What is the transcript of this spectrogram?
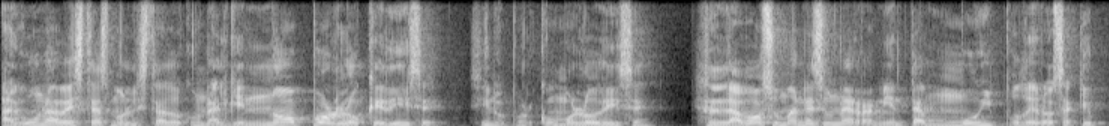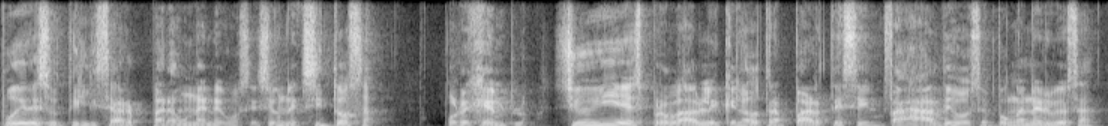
¿Alguna vez te has molestado con alguien no por lo que dice, sino por cómo lo dice? La voz humana es una herramienta muy poderosa que puedes utilizar para una negociación exitosa. Por ejemplo, si es probable que la otra parte se enfade o se ponga nerviosa,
